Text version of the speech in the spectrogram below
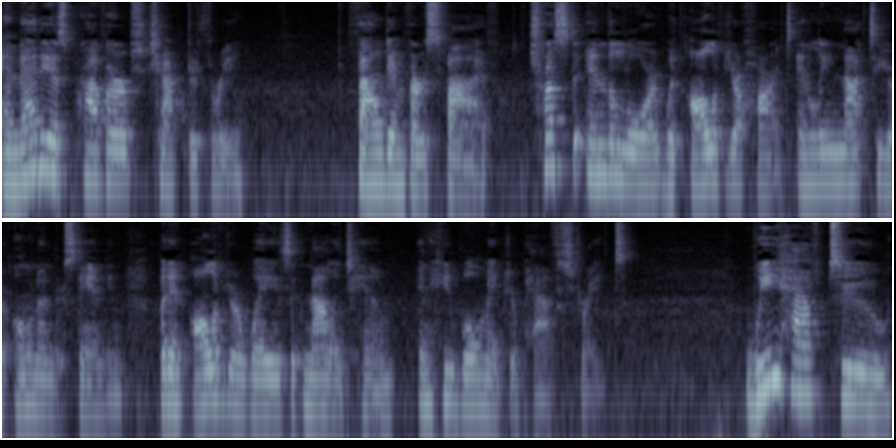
And that is Proverbs chapter 3, found in verse 5. Trust in the Lord with all of your heart and lean not to your own understanding, but in all of your ways acknowledge him, and He will make your path straight. We have to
